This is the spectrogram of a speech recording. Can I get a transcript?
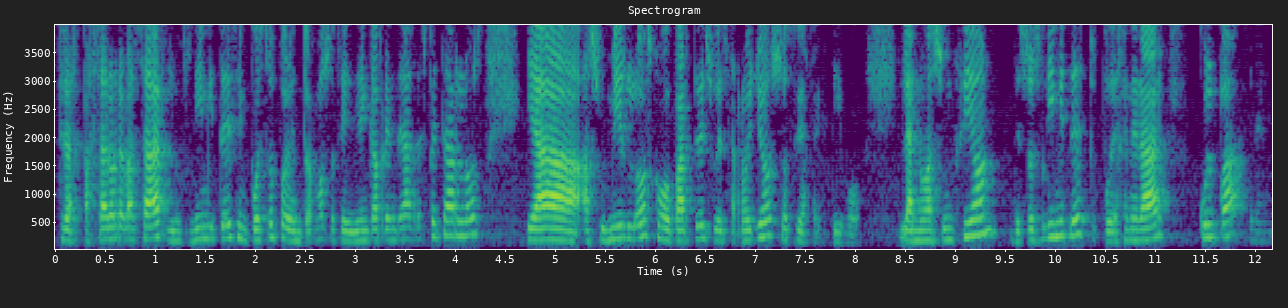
traspasar o rebasar los límites impuestos por el entorno social y tienen que aprender a respetarlos y a asumirlos como parte de su desarrollo socioafectivo. La no asunción de esos límites pues, puede generar culpa en el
